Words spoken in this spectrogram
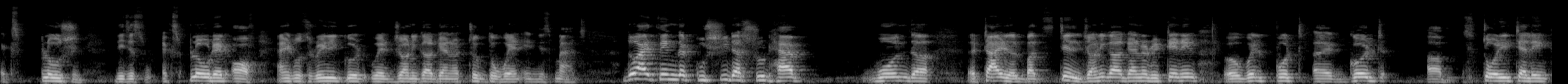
explosion they just exploded off and it was really good when johnny gargano took the win in this match though i think that kushida should have won the uh, title but still johnny gargano retaining uh, will put a good um, storytelling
